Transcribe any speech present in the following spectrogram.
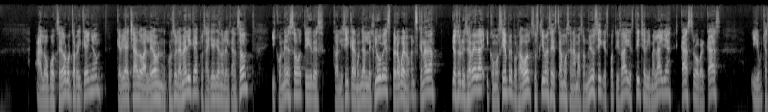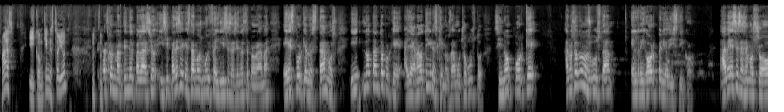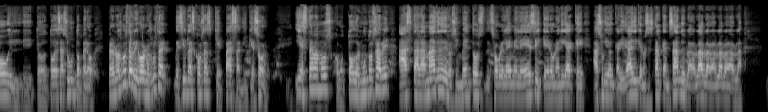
a lo boxeador puertorriqueño que había echado a León Cruz de América, pues ayer ya no le alcanzó. Y con eso Tigres califica al Mundial de Clubes. Pero bueno, antes que nada, yo soy Luis Herrera y como siempre, por favor, suscríbanse. Estamos en Amazon Music, Spotify, Stitcher, Himalaya, Castro, Overcast y muchas más. ¿Y con quién estoy yo? Estás con Martín del Palacio y si parece que estamos muy felices haciendo este programa, es porque lo estamos. Y no tanto porque haya ganado Tigres, que nos da mucho gusto, sino porque a nosotros nos gusta el rigor periodístico. A veces hacemos show y, y todo, todo ese asunto, pero, pero nos gusta el rigor, nos gusta decir las cosas que pasan y que son. Y estábamos, como todo el mundo sabe, hasta la madre de los inventos sobre la MLS y que era una liga que ha subido en calidad y que nos está alcanzando y bla, bla, bla, bla, bla, bla, bla, bla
